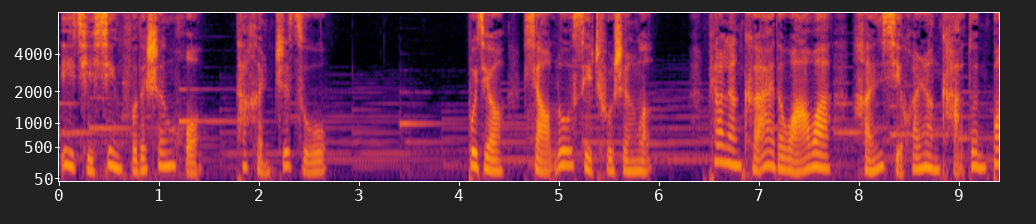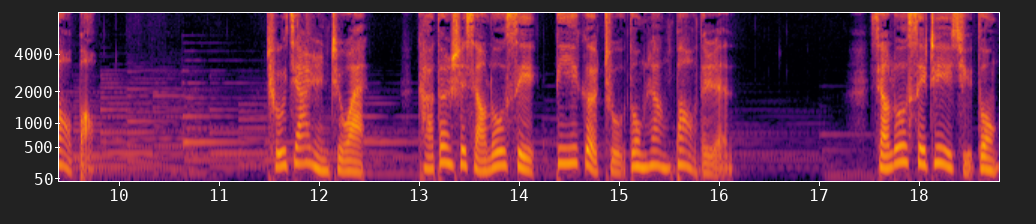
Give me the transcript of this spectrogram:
一起幸福的生活，他很知足。不久，小 Lucy 出生了，漂亮可爱的娃娃很喜欢让卡顿抱抱。除家人之外，卡顿是小 Lucy 第一个主动让抱的人。小 Lucy 这一举动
